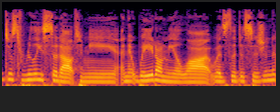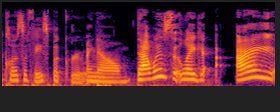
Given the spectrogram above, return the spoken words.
just really stood out to me and it weighed on me a lot was the decision to close the Facebook group. I know. That was like I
